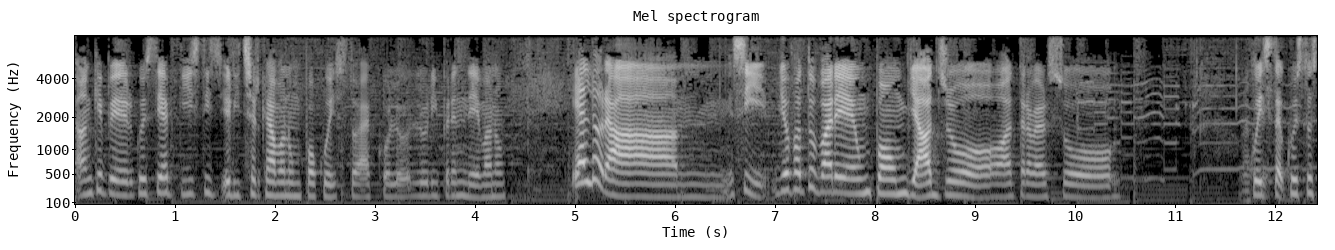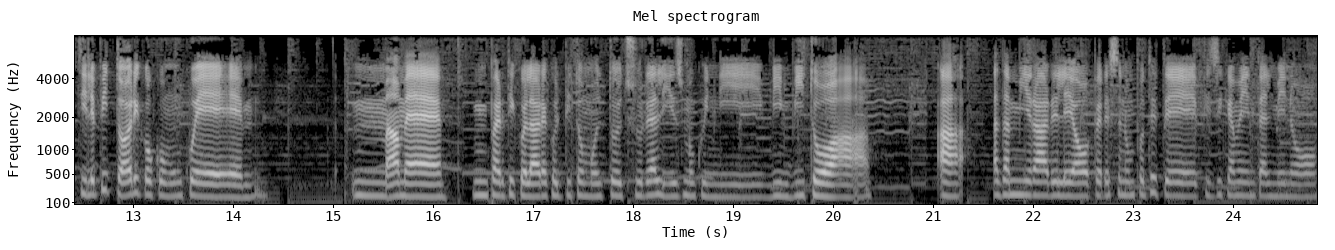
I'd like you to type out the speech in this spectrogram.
anche per questi artisti ricercavano un po' questo, ecco, lo, lo riprendevano. E allora, mh, sì, vi ho fatto fare un po' un viaggio attraverso Eh questa- questo stile pittorico comunque mm, a me in particolare ha colpito molto il surrealismo, quindi vi invito a, a- ad ammirare le opere, se non potete fisicamente almeno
